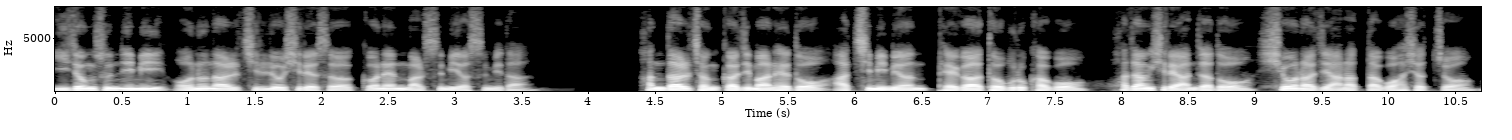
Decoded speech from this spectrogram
이정수 님이 어느 날 진료실에서 꺼낸 말씀이었습니다. 한 달 전까지만 해도 아침이면 배가 더부룩하고 화장실에 앉아도 시원하지 않았다고 하셨죠.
